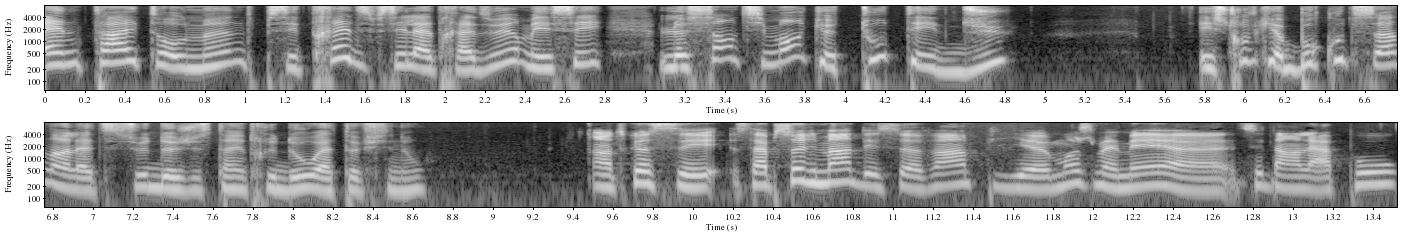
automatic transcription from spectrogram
entitlement. puis C'est très difficile à traduire, mais c'est le sentiment que tout est dû. Et je trouve qu'il y a beaucoup de ça dans l'attitude de Justin Trudeau à Tofino. En tout cas, c'est absolument décevant. Puis euh, moi, je me mets, euh, dans la peau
